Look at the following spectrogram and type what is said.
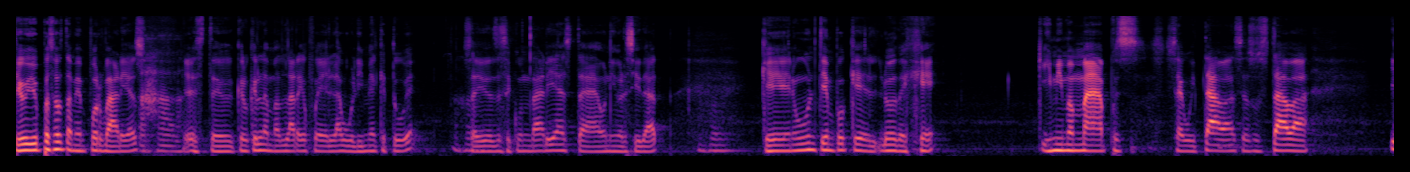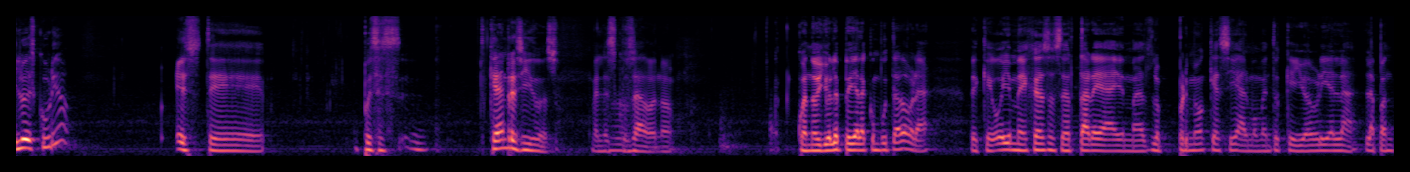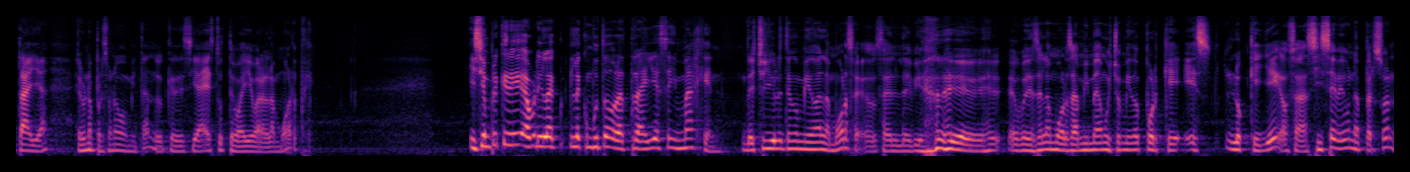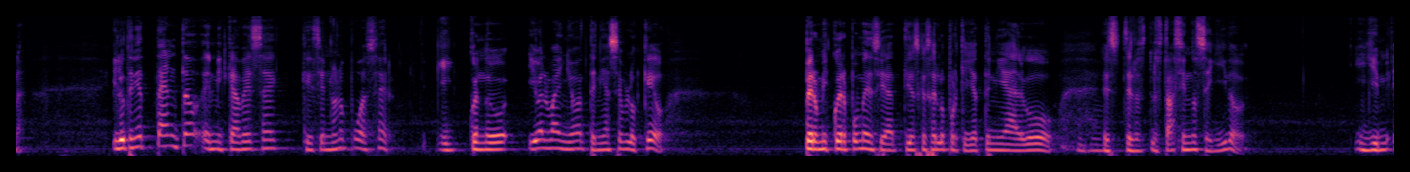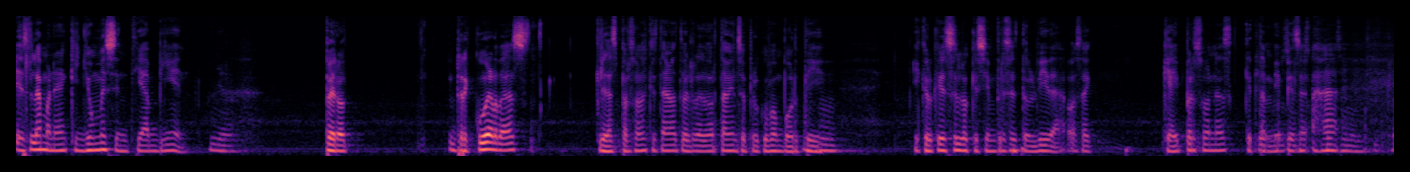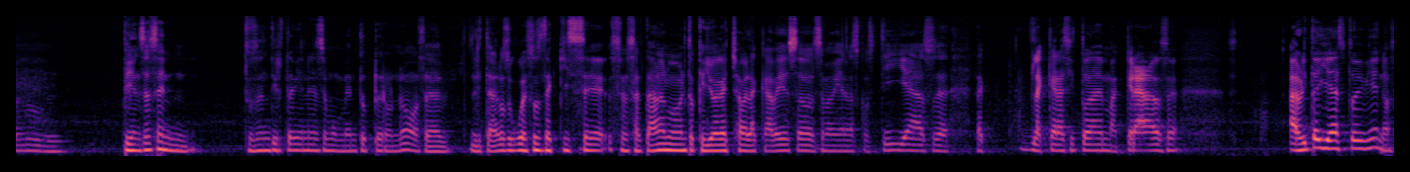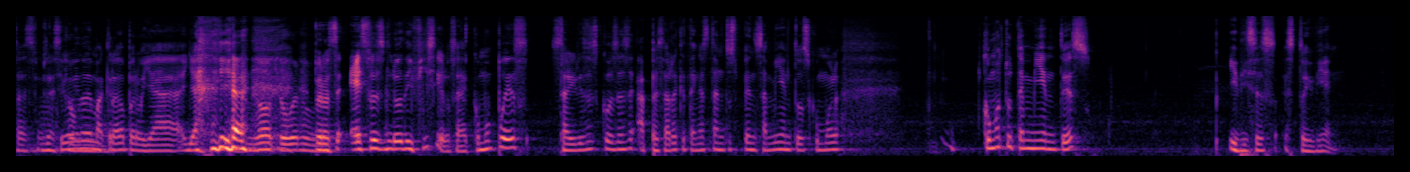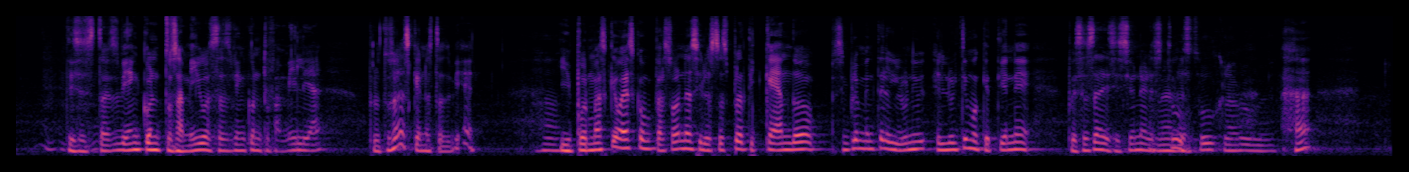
Digo, yo he pasado también por varias. Este, creo que la más larga fue la bulimia que tuve. O sea, desde secundaria hasta universidad. Que en un tiempo que lo dejé. Y mi mamá, pues, se agüitaba, se asustaba. Y lo descubrió. Este pues es, quedan residuos, el excusado, ¿no? Cuando yo le pedí a la computadora de que, oye, me dejas hacer tarea y demás, lo primero que hacía al momento que yo abría la, la pantalla era una persona vomitando que decía, esto te va a llevar a la muerte. Y siempre que abrí la, la, computadora traía esa imagen. De hecho, yo le tengo miedo a la morsa. O sea, el de video de obedecer la morsa a mí me da mucho miedo porque es lo que llega. O sea, así se ve una persona. Y lo tenía tanto en mi cabeza que decía, no lo puedo hacer. Y cuando iba al baño tenía ese bloqueo. Pero mi cuerpo me decía, tienes que hacerlo porque ya tenía algo, este, lo, estaba haciendo seguido. Y es la manera en que yo me sentía bien. Pero recuerdas que las personas que están a tu alrededor también se preocupan por ti. Y creo que eso es lo que siempre se te olvida. O sea, que hay personas que también piensan, ajá, piensas en tú sentirte bien en ese momento, pero no, o sea, literal los huesos de aquí se, se me saltaban al momento que yo agachaba la cabeza, o se me veían las costillas, o sea, la, la, cara así toda demacrada, o sea, ahorita ya estoy bien, o sea, me sigo viendo demacrado, pero ya, ya, ya. No, qué bueno. Pero eso es lo difícil, o sea, ¿cómo puedes salir de esas cosas a pesar de que tengas tantos pensamientos? ¿Cómo, cómo tú te mientes y dices, estoy bien? Dices, estás bien con tus amigos, estás bien con tu familia, pero tú sabes que no estás bien. Y por más que vayas con personas y lo estás platicando, simplemente el, el último que tiene pues esa decisión eres tú. Eres tú, claro, güey. Ajá.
